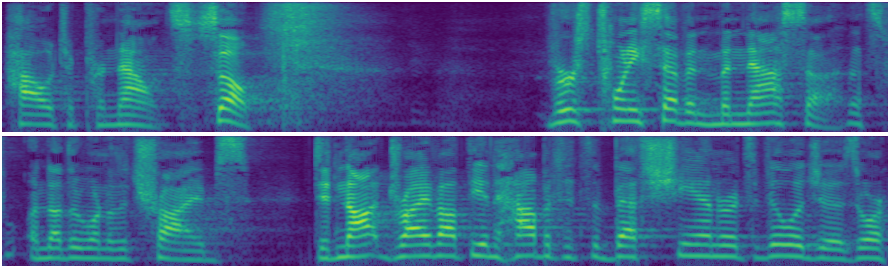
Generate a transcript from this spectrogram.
how to pronounce. So, verse 27 Manasseh, that's another one of the tribes, did not drive out the inhabitants of Beth Shean or its villages, or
